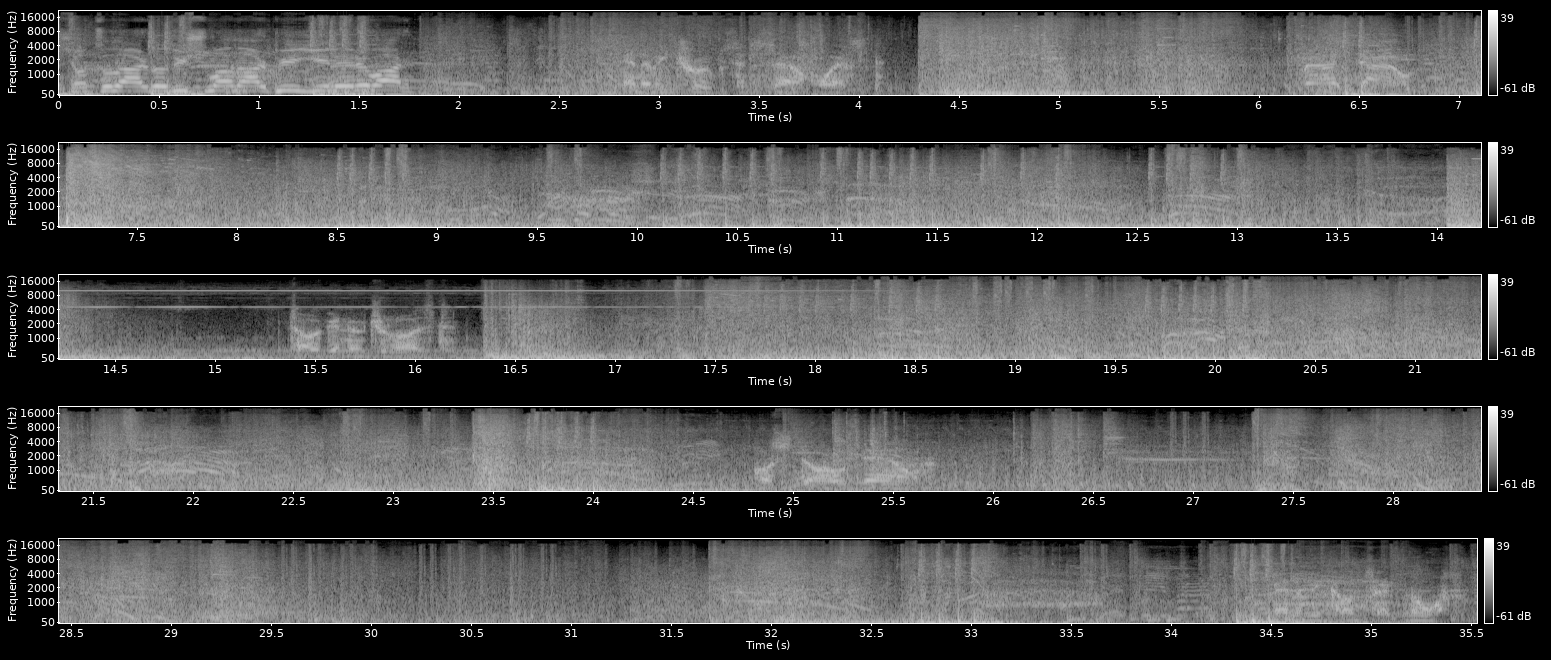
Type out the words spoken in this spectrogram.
Çatılarda düşman RPG'leri var. Enemy troops in southwest. Man down. Target neutralized. Hostile down. Enemy contact north.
